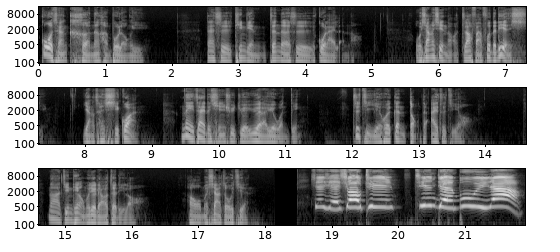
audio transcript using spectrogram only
过程可能很不容易，但是听点真的是过来人哦。我相信哦，只要反复的练习，养成习惯。内在的情绪就会越来越稳定，自己也会更懂得爱自己哦。那今天我们就聊到这里喽，好，我们下周见。谢谢收听，听点不一样。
